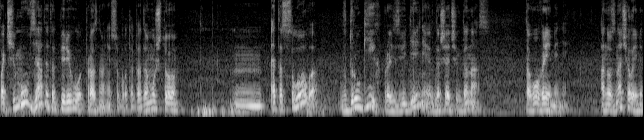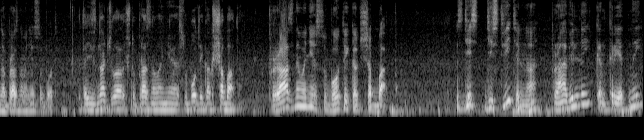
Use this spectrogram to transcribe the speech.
почему взят этот перевод празднования субботы? Потому что это слово в других произведениях, дошедших до нас, того времени, оно значило именно празднование субботы. Это и значило, что празднование субботы как шаббата. празднование субботы как шаббата. Здесь действительно правильный, конкретный,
